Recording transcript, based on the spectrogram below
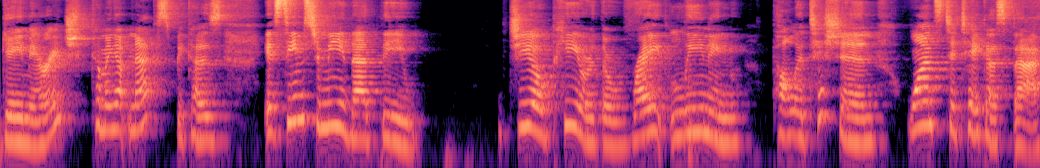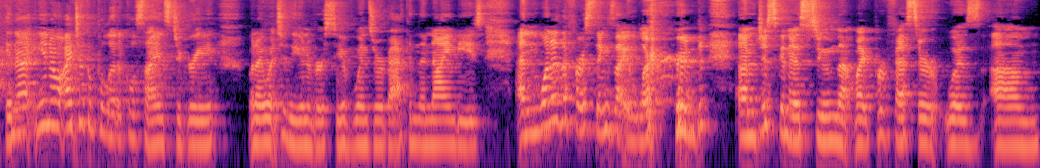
gay marriage coming up next? Because it seems to me that the GOP or the right leaning politician wants to take us back. And I, you know, I took a political science degree when I went to the University of Windsor back in the 90s. And one of the first things I learned, I'm just going to assume that my professor was um,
